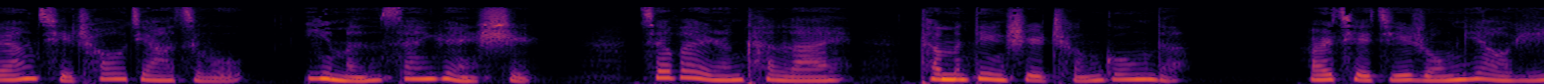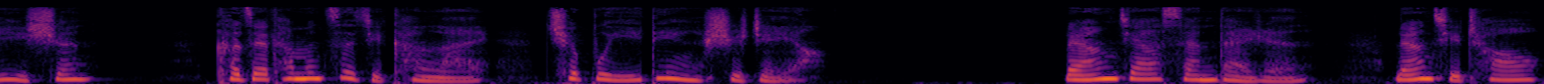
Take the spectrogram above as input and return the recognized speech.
梁启超家族一门三院士，在外人看来，他们定是成功的，而且集荣耀于一身。可在他们自己看来，却不一定是这样。梁家三代人，梁启超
